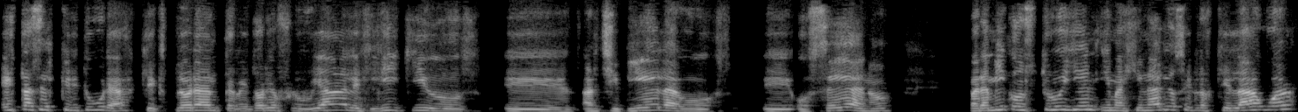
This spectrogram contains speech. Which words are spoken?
estas escrituras que exploran territorios fluviales, líquidos, eh, archipiélagos, eh, océanos, para mí construyen imaginarios en los que el agua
